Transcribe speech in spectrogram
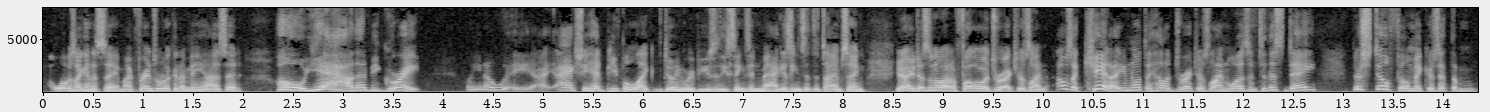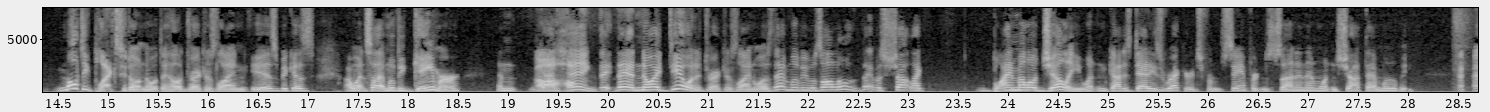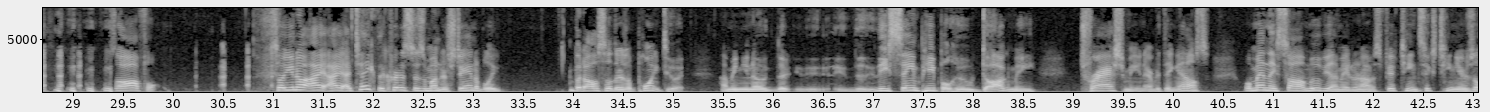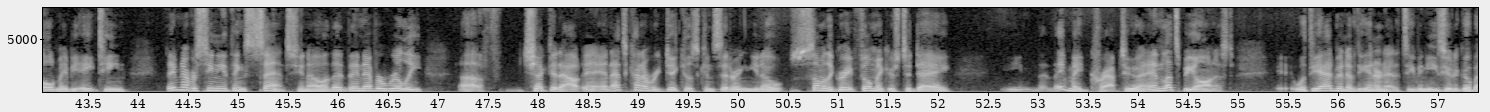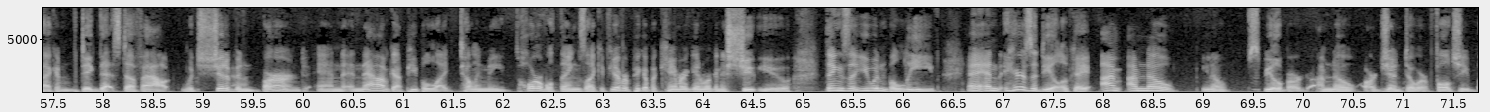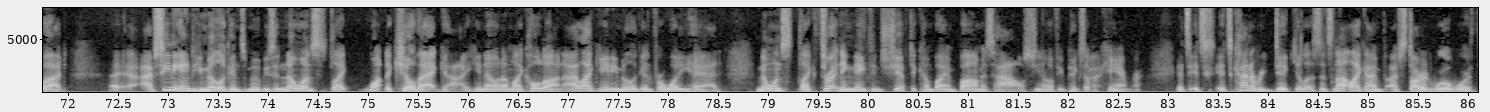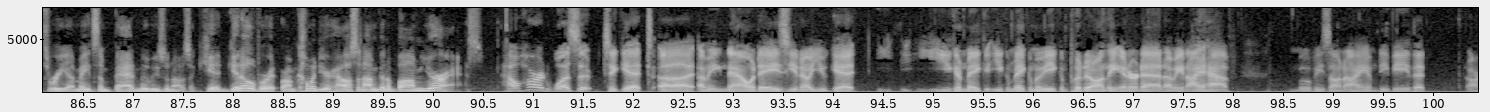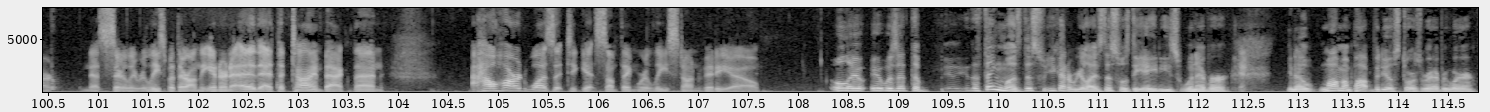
what was I going to say? My friends were looking at me. I said, "Oh yeah, that'd be great." Well, you know, I actually had people like doing reviews of these things in magazines at the time saying, yeah, he doesn't know how to follow a director's line. I was a kid. I didn't even know what the hell a director's line was. And to this day, there's still filmmakers at the multiplex who don't know what the hell a director's line is because I went and saw that movie Gamer and god oh. dang, they, they had no idea what a director's line was. That movie was all over. That was shot like blind mellow jelly. He went and got his daddy's records from Sanford and Son and then went and shot that movie. it's awful. So, you know, I, I, I take the criticism understandably but also there's a point to it. I mean, you know, the, the, these same people who dog me, trash me, and everything else. Well, man, they saw a movie I made when I was 15, 16 years old, maybe 18. They've never seen anything since. You know, they they never really uh, f- checked it out, and, and that's kind of ridiculous considering you know some of the great filmmakers today. They've made crap too, and let's be honest with the advent of the internet, it's even easier to go back and dig that stuff out, which should have yeah. been burned. And and now I've got people like telling me horrible things, like if you ever pick up a camera again, we're going to shoot you. Things that you wouldn't believe. And, and here's the deal, okay? I'm I'm no you know Spielberg, I'm no Argento or Fulci, but I've seen Andy Milligan's movies, and no one's like wanting to kill that guy, you know. And I'm like, hold on, I like Andy Milligan for what he had. No one's like threatening Nathan Schiff to come by and bomb his house, you know, if he picks up a camera. It's it's it's kind of ridiculous. It's not like I've I've started World War Three. I made some bad movies when I was a kid. Get over it, or I'm coming to your house and I'm going to bomb your ass. How hard was it to get? Uh, I mean, nowadays, you know, you get you can make you can make a movie, you can put it on the internet. I mean, I have movies on IMDb that aren't necessarily released, but they're on the internet. At, at the time back then, how hard was it to get something released on video? Well, it, it was at the the thing was this. You got to realize this was the '80s. Whenever, you know, mom and pop video stores were everywhere.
